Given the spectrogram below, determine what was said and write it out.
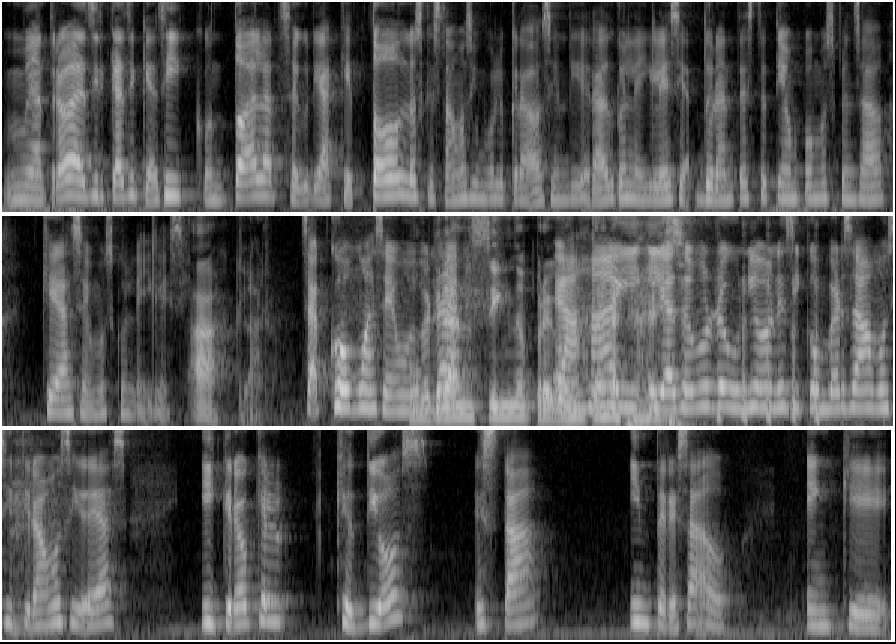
me atrevo a decir casi que así, con toda la seguridad, que todos los que estamos involucrados en liderazgo en la iglesia durante este tiempo hemos pensado, ¿qué hacemos con la iglesia? Ah, claro. O sea, ¿cómo hacemos, Un gran signo de pregunta. Ajá, y, y, hacemos reuniones y conversamos y tiramos ideas. Y creo que, que Dios está interesado en que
